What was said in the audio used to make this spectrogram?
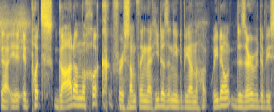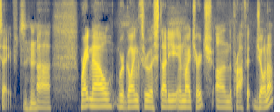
Yeah, it, it puts God on the hook for something that He doesn't need to be on the hook. We don't deserve to be saved. Uh, right now, we're going through a study in my church on the prophet Jonah,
